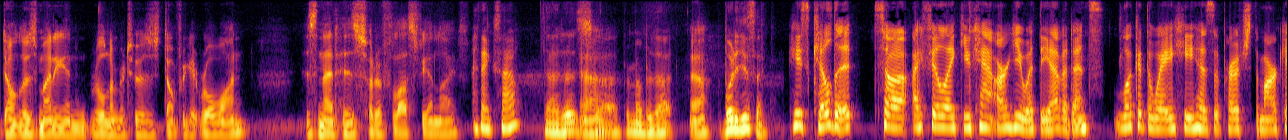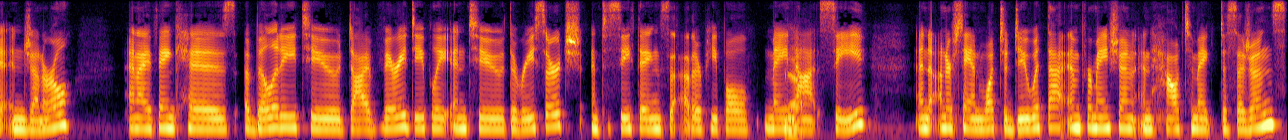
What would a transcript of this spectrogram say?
Don't lose money, and rule number two is don't forget rule one. Isn't that his sort of philosophy in life? I think so. That is, Yeah. uh, remember that. Yeah. What do you think? He's killed it. So I feel like you can't argue with the evidence. Look at the way he has approached the market in general. And I think his ability to dive very deeply into the research and to see things that other people may Yeah. not see and to understand what to do with that information and how to make decisions.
